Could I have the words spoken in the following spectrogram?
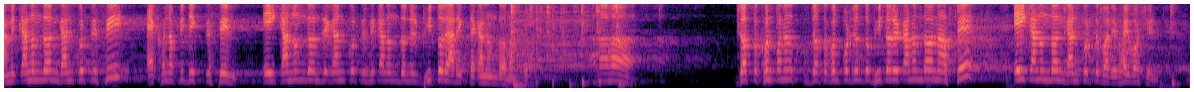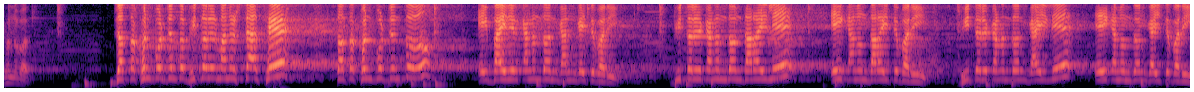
আমি কানন্দন গান করতেছি এখন আপনি দেখতেছেন এই কানন্দন যে গান করতেছি কানন্দনের ভিতরে আরেকটা কানন্দন আছে। যতক্ষণ যতক্ষণ পর্যন্ত ভিতরের কানন্দন আছে এই কানন্দন গান করতে পারে। ভাই বসেন ধন্যবাদ। যতক্ষণ পর্যন্ত ভিতরের মানুষটা আছে, ততক্ষণ পর্যন্ত এই বাইরের কানন্দন গান গাইতে পারি। ভিতরের কানন্দন দাঁড়াইলে এই কানন দাঁড়াইতে পারি। ভিতরের কানন্দন গাইলে এই কানন্দন গাইতে পারি।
